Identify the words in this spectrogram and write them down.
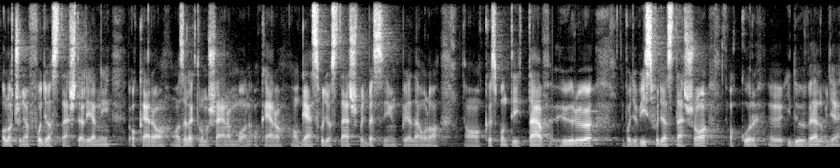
alacsonyabb fogyasztást elérni, akár az elektromos áramban, akár a, gázfogyasztás, vagy beszéljünk például a, a központi távhőről, vagy a vízfogyasztásról, akkor idővel ugye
